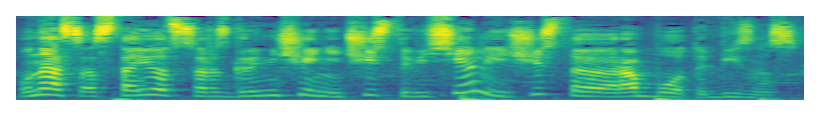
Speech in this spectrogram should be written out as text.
У нас остается разграничение чисто веселья и чисто работа, бизнес.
